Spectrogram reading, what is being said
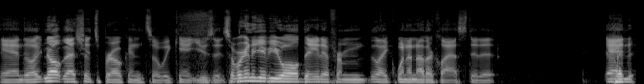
And they're like, nope, that shit's broken, so we can't use it. So we're gonna give you all data from like when another class did it. And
